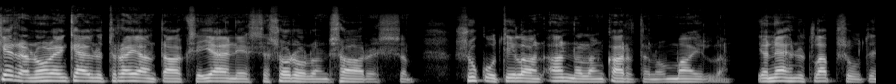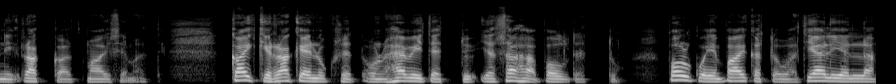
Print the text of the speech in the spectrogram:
Kerran olen käynyt rajan taakse jääneessä Sorolan saaressa, sukutilan Annalan kartanon mailla ja nähnyt lapsuuteni rakkaat maisemat. Kaikki rakennukset on hävitetty ja saha poltettu. Polkujen paikat ovat jäljellä,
